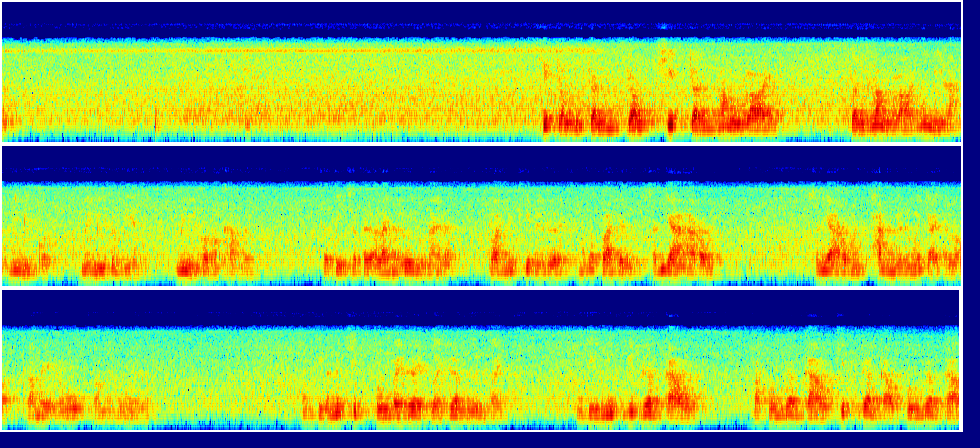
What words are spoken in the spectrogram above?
คิดจนจนจงคิดจนล่องลอย จนล่องลอยไม่มีหลัก ไม่มีกฎ ไม่มีระเบียบไม่มีข้อบังคับเลย สติสเตออะไรไม่รู้อยู่ไหนละปล่อยนึกคิดเรื่อยๆมันก็กลายเป็นสัญญาอารมณ์ สัญญาอารมณ์มันพันอยู่ในหัวใจตลอด เราไม่รู้เราไม่รู้เลยบางทีก็นึกคิดปรุงไปเรื่อยเปื่อยเรื่องอื่นไปบางทีนึกคิดเรื่องเก่าปรับปรุงเรื่องเก่า คิดเรื่องเก่าปรุงเรื่องเก่า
